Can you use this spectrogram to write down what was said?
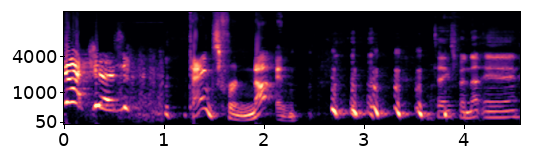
nothing! Thanks for nothing. Thanks for nothing.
